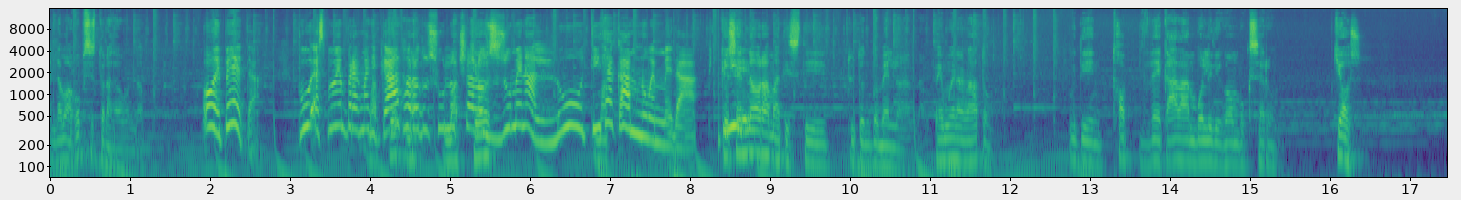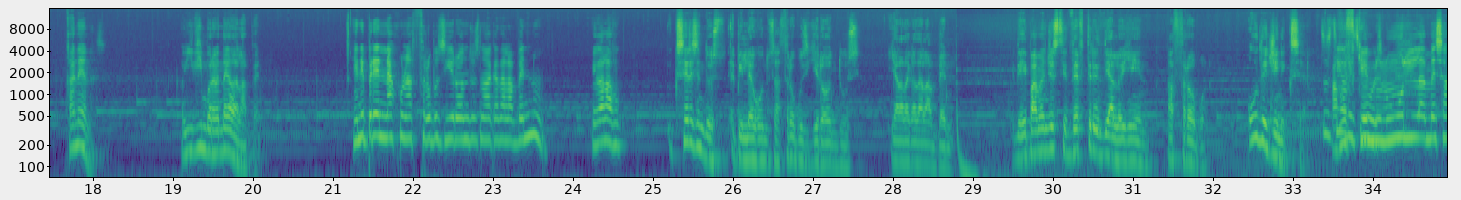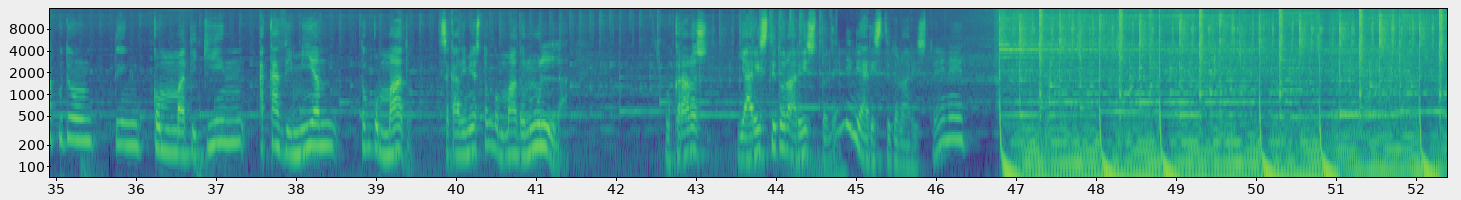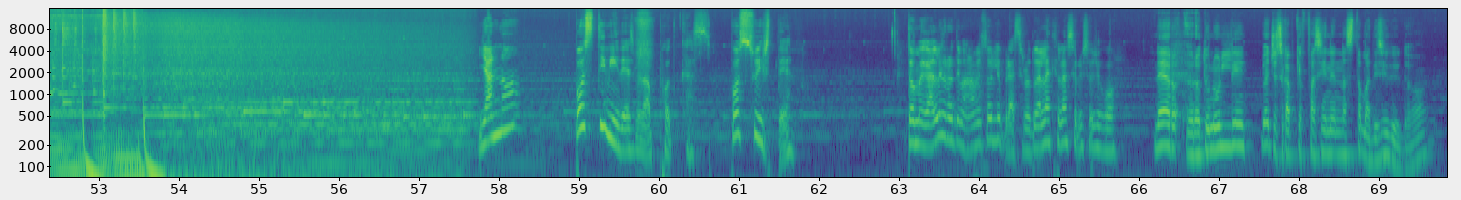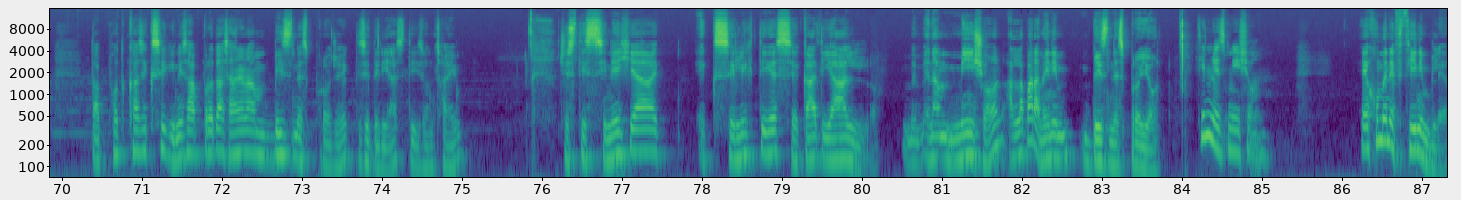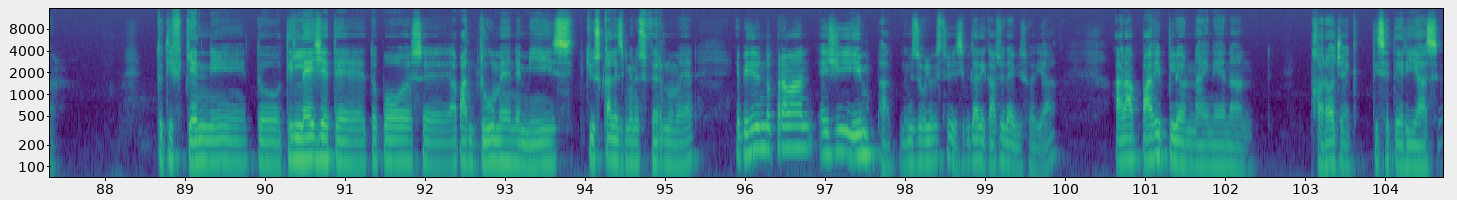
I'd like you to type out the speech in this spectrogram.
Ε, Να μου ακόψεις τώρα τα γόντα μου. Όχι, πέτα. Που ας πούμε πραγματικά ποιο- θα μα- τους μα ούλους ποιος- ζούμε αλλού, τι Μα- θα κάνουμε μετά; Ποιος Τι- είναι να οραματιστεί τούτον το μέλλον, Άννα. Πες μου έναν άτομο που την top δεκάδα πολιτικών που ξέρουν. Ποιος; Κανένας. Ήδη μπορεί να τα καταλαβαίνει. Δεν πρέπει να έχουν ανθρώπους γύρω τους να τα καταλαβαίνουν; Ε, καλά, αφού ξέρεις εντός επιλέγουν τους ανθρώπους γύρω τους για να τα καταλαβαίνουν. Δηλαδή είπαμε και στη δεύτερη διαλογή ανθρώπων. Ούτε εκείνοι ξέρουν. Τους Αφού διορισμούς. φτιάχνουν όλα μέσα από τον, την κομματική ακαδημία των κομμάτων. Τις ακαδημίες των κομμάτων, όλα. Ο κράτος, η αρίστη των αρίστων, δεν είναι η αρίστη των αρίστων, είναι Γιάννο, πώς την είδες με τα podcast, πώς σου ήρθε; Το μεγάλο ερώτημα, νομίζω όλοι πρέπει να σε ρωτώ, αλλά θέλω να σε ρωτήσω και εγώ. Ναι, ρω- ρωτούν όλοι, έτσι σε κάποια φάση είναι να σταματήσει τούτο. Τα podcast ξεκινήσα πρώτα σαν ένα business project της εταιρείας, της On Time. Και στη συνέχεια εξελίχθηκε σε κάτι άλλο. Με με ένα mission, αλλά παραμένει business προϊόν. Τι εννοείς mission; Έχουμε ευθύνη πλέον. Το τι φγαίνει, το τι λέγεται, το πώς ε, απαντούμε εμείς, ποιους καλεσμένους φέρνουμε. Επειδή το πράγμα έχει impact, νομίζω βλέπεις το και εσύ που τα δικά σου τα επεισόδια. Άρα πάβει πλέον να είναι ένα project της εταιρείας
